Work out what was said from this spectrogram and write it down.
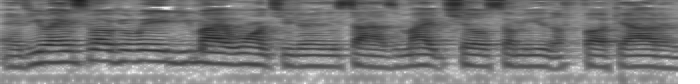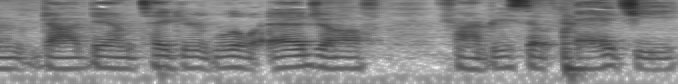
And if you ain't smoking weed, you might want to during these times. It might chill some of you the fuck out and goddamn take your little edge off. Trying to be so edgy,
